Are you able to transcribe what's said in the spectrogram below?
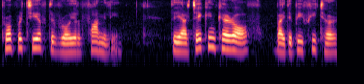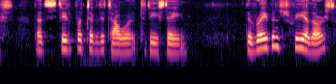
property of the royal family. They are taken care of by the beefeaters that still protect the tower to this day. The ravens' feathers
